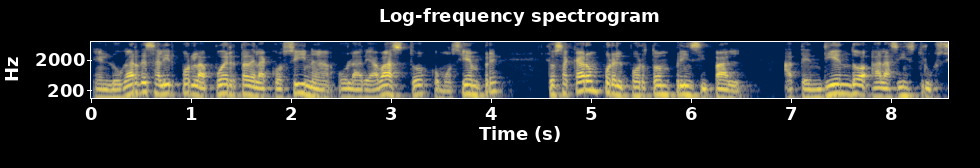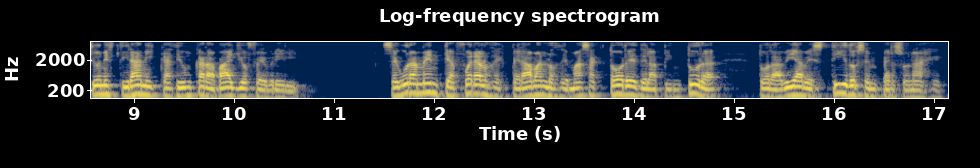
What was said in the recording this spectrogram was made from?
en lugar de salir por la puerta de la cocina o la de abasto, como siempre, lo sacaron por el portón principal, atendiendo a las instrucciones tiránicas de un Caravaggio febril. Seguramente afuera los esperaban los demás actores de la pintura todavía vestidos en personaje.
